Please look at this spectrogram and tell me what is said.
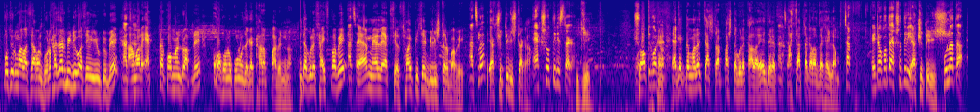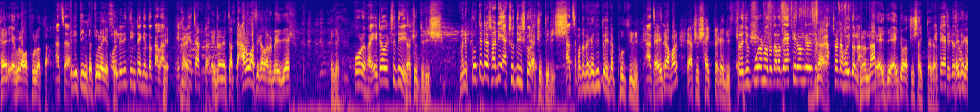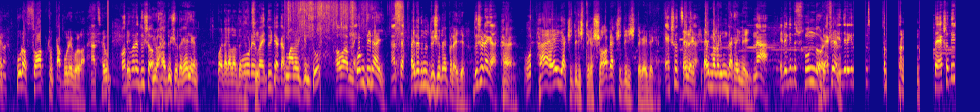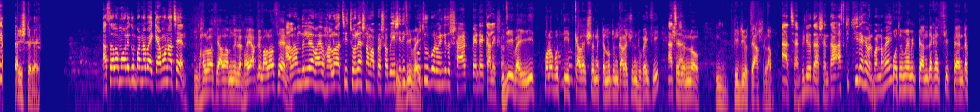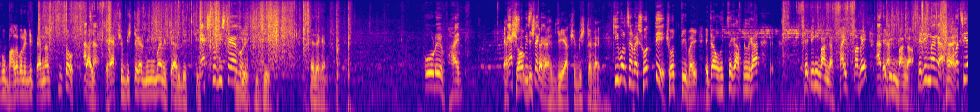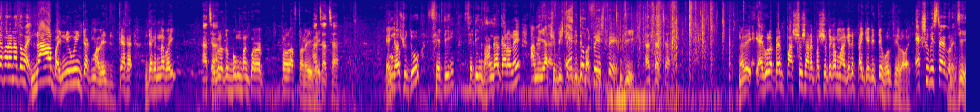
প্রচুর মাল আছে আমার বড় হাজার ভিডিও আছে ইউটিউবে আচ্ছা। আমার একটা কমেন্টও আপনি কখনো কোনো জায়গায় খারাপ পাবেন না। তিনটা করে সাইজ পাবে। এম এল এক্সেল ছয় পিসের বিলিস্টার পাবে। আচ্ছা। একশো তিরিশ টাকা। একশো তিরিশ টাকা? জি। সব হ্যাঁ এক একটা মালে চারটা পাঁচটা করে কালার এই দেখেন আচ্ছা। আর চারটা কালার দেখাইলাম। এটাও কত? একশো তিরিশ? একশো তিরিশ। ফুলাতা? হ্যাঁ এগুলো আবার ফুলতা। আচ্ছা। এই তিনটা চলে গেছে। অলরেডি তিনটা কিন্তু কালার হ্যাঁ, এটা হ্যাঁ, নিয়ে চারটা? এটা নিয়ে চারটা। আরও আছে কালার যে। এই দেখেন। ওরে ভাই এটাও একশো তিরিশ? একশো তিরিশ। মানে প্রত্যেকটা শাড়ি একশো তিরিশ করে? একশো তিরিশ। আচ্ছা। কথা টাকা তো এটা ফুল স্লিপ। আচ্ছা, এটা আচ্ছা। আবার একশো ষাট টাকায় দিচ্ছে। যদি পুরান হতো তাহলে একই রঙের হ্যাঁ। পাঁচ ছয়টা হইতো না। না এই যে এইটাও একশো ষাট টাকা। এই দেখেন পুরো সফট কাপড় এগুলা। আচ্ছা। কত করে? দুশো? হ্যাঁ দুশো টাকা। এই দেখেন কয়টা কালার ভাই দুই টাকা। মালের কিন্তু অভাব নাই। কমতি নাই। আচ্ছা। এটা কিন্তু দুশো টাকা প্রাইজের। দুশো টাকা? হ্যাঁ। হ্যাঁ এই 130 টাকা সব 130 টাকাই দেখেন। একশো এই মালা কিন্তু দেখাই নাই। না এটা কিন্তু সুন্দর। 130 তিরিশ তিরিশ টাকায়। আসসালামু আলাইকুম পান্না ভাই কেমন আছেন? ভালো আছি আলহামদুলিল্লাহ। ভাই আপনি ভালো আছেন? আলহামদুলিল্লাহ ভাই ভালো আছি চলে আসলাম আপনার সবে এসে দেখি। প্রচুর পরিমাণ কিন্তু শার্ট প্যান্টের কালেকশন জি ভাই ঈদ পরবর্তী ঈদ কালেকশন একটা নতুন কালেকশন ঢুকাইছি। আচ্ছা। সেজন্য ভিডিওতে আসলাম। আচ্ছা ভিডিওতে আসেন। তা আজকে কি দেখাবেন পান্না ভাই? প্রথমে আমি প্যান দেখাচ্ছি প্যানটা খুব ভালো কোয়ালিটির প্যান আসছে তো তাই আচ্ছা। একশো বিশ টাকার বিনিময়ে আমি প্যান দিচ্ছি। একশো বিশ টাকা করে? জি জি। এই দেখেন। ওরে ভাই একশো বিশ টাকা। জি একশো বিশ টাকায়। কি বলছেন ভাই সত্যি? সত্যি ভাই এটা হচ্ছে কি আপনারা সেটিং বাঙ্গা সাইজ পাবে সেটিং বাঙ্গা সেটিং হ্যাঁ। আবার ছিঁড়া পারে না তো ভাই? না ভাই নিউ ইনটাক মাল দেখা দেখেন না ভাই? আচ্ছা। এগুলো তো বুং বাং করার কোনো রাস্তা নেই ভাই। আচ্ছা আচ্ছা। এটা শুধু সেটিং সেটিং ভাঙার কারণে আমি আচ্ছা, একশো বিশ টাকা দিতে পারছি। পে। জি। আচ্ছা আচ্ছা। মানে এগুলো প্যান্ট পাঁচশো সাড়ে পাঁচশো টাকা মার্কেটে পাইকারিতে হোলসেল হয়। একশো বিশ টাকা করে? জি।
